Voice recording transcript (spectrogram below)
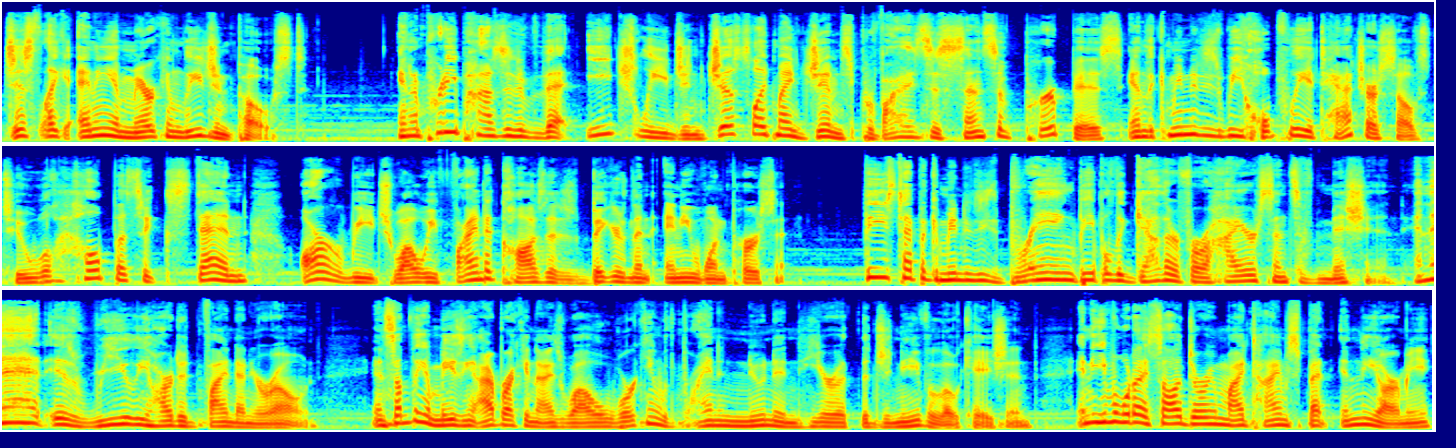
just like any American Legion post. And I'm pretty positive that each Legion, just like my gyms, provides a sense of purpose, and the communities we hopefully attach ourselves to will help us extend our reach while we find a cause that is bigger than any one person. These type of communities bring people together for a higher sense of mission, and that is really hard to find on your own. And something amazing I've recognized while working with Brian and Noonan here at the Geneva location, and even what I saw during my time spent in the Army,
